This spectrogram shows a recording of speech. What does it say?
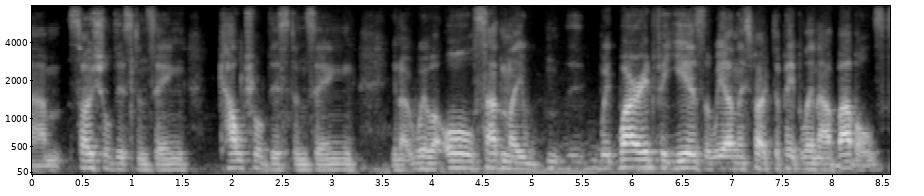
um, social distancing, cultural distancing. You know, we were all suddenly we worried for years that we only spoke to people in our bubbles.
